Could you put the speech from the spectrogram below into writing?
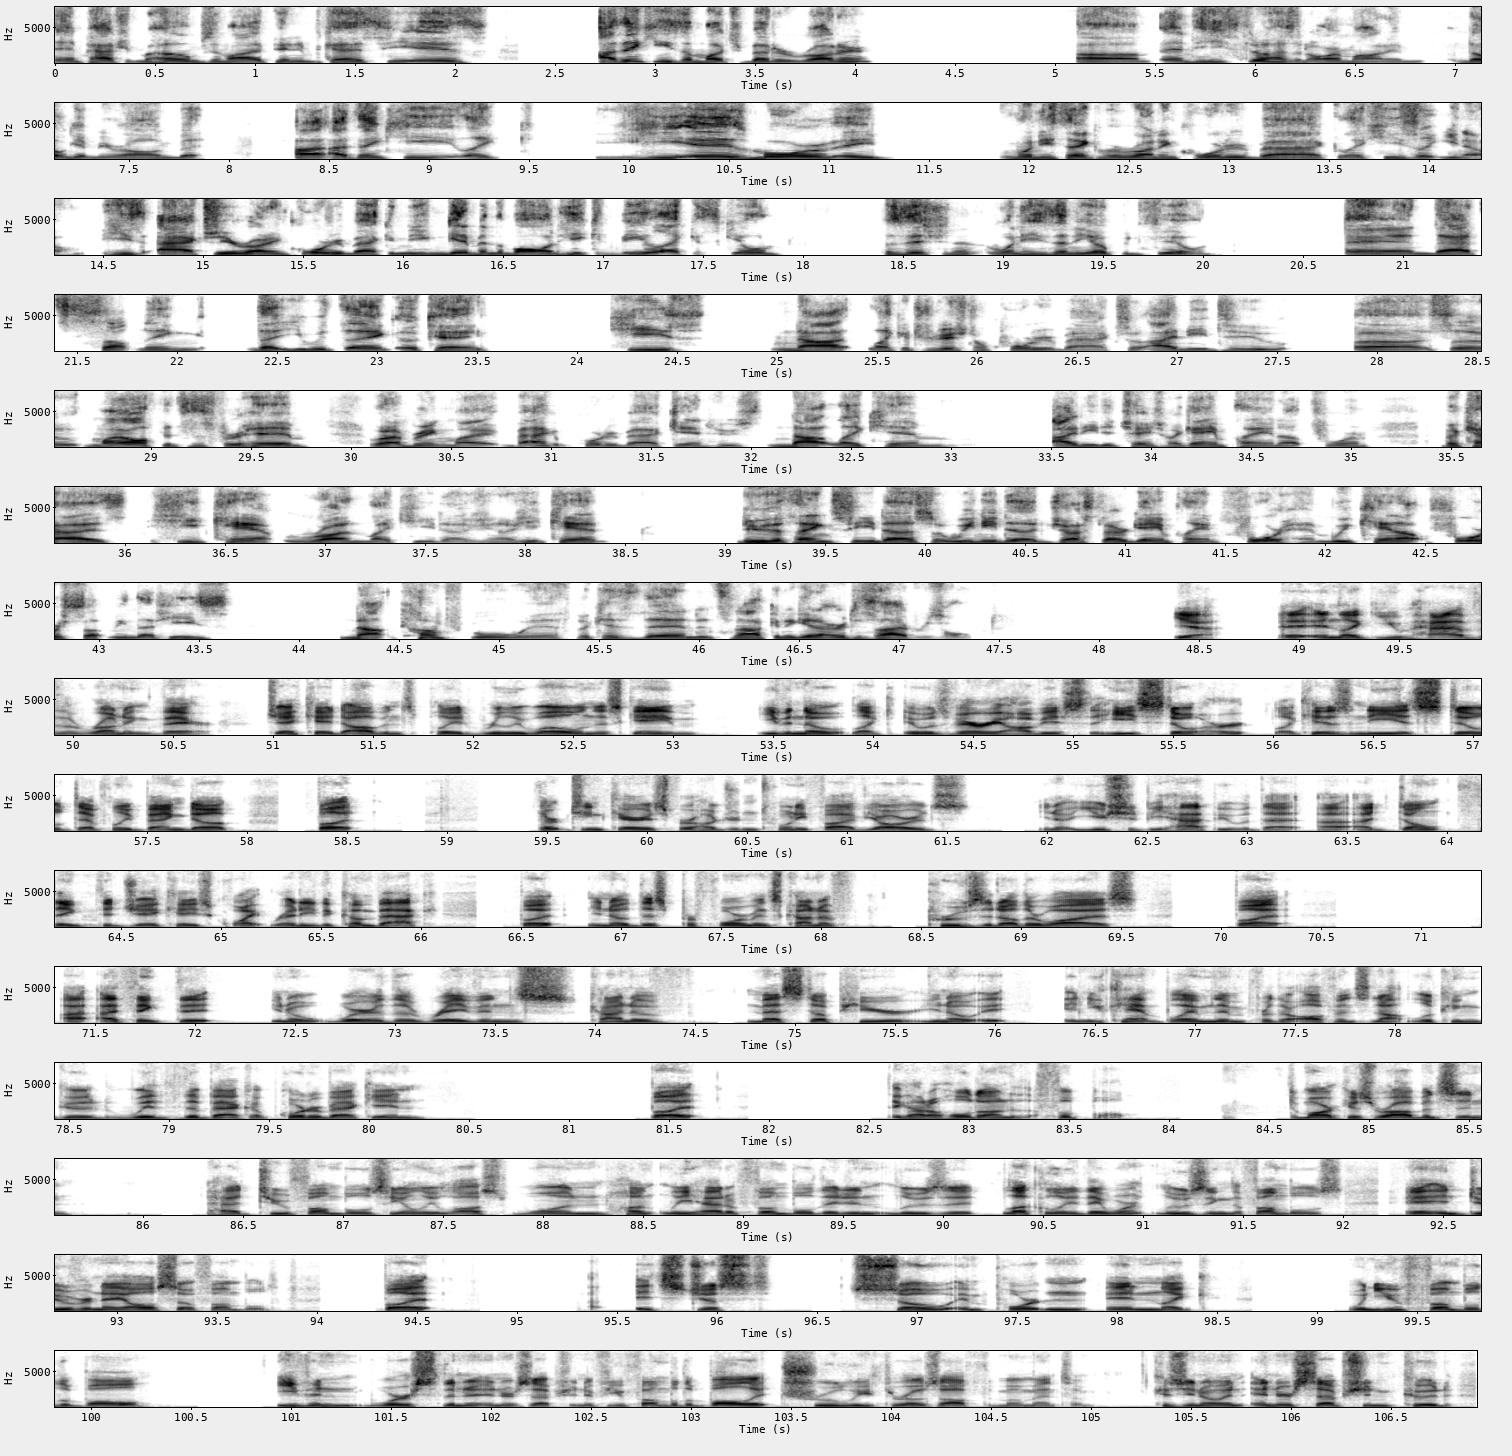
and Patrick Mahomes in my opinion because he is I think he's a much better runner. Um and he still has an arm on him, don't get me wrong, but I, I think he like he is more of a when you think of a running quarterback, like he's like, you know, he's actually a running quarterback and you can get him in the ball and he can be like a skilled position when he's in the open field. And that's something that you would think, okay, he's not like a traditional quarterback. So I need to uh so my offense is for him. When I bring my backup quarterback in who's not like him, I need to change my game plan up for him because he can't run like he does. You know, he can't do the things he does. So we need to adjust our game plan for him. We cannot force something that he's not comfortable with because then it's not going to get our desired result. Yeah. And, and, like you have the running there. J.K. Dobbins played really well in this game, even though like it was very obvious that he's still hurt. Like his knee is still definitely banged up, but 13 carries for 125 yards. You know, you should be happy with that. Uh, I don't think that J.K. is quite ready to come back, but you know, this performance kind of proves it otherwise. But I, I think that you know where the Ravens kind of messed up here, you know, it, and you can't blame them for the offense not looking good with the backup quarterback in, but they got to hold on to the football. Demarcus Robinson had two fumbles. He only lost one. Huntley had a fumble. They didn't lose it. Luckily, they weren't losing the fumbles, and Duvernay also fumbled. But it's just so important and like when you fumble the ball, even worse than an interception. If you fumble the ball, it truly throws off the momentum. Because you know, an interception could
